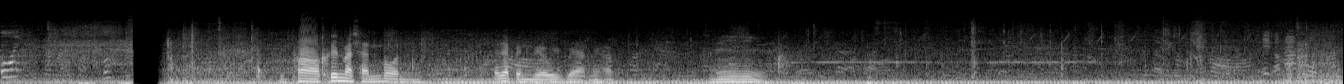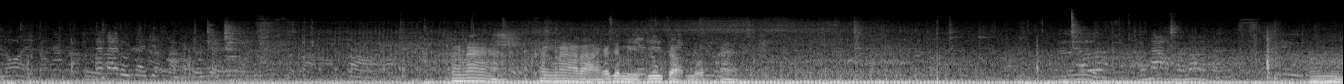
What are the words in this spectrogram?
โอ๊ยพอขึ้นมาชั้นบน ก็จะเป็นวิวอีกแบบนึงครับ นี่ ข้างหน้าข้างหน้าร้านก็จะมีที่จอดรถให้อืม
